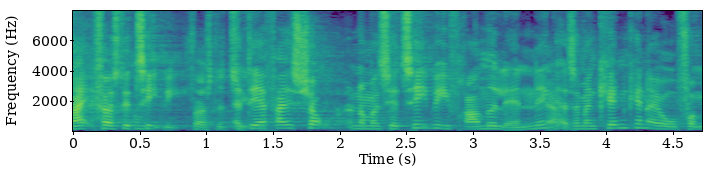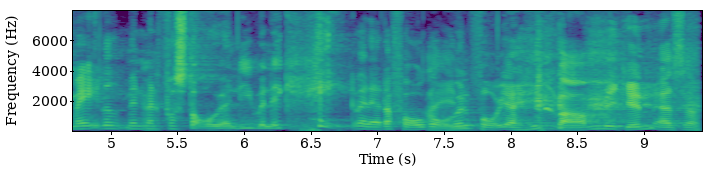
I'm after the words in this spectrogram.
Nej, først lidt tv. Først lidt At Det er faktisk sjovt, når man ser tv i fremmede lande. Ikke? Ja. Altså, man kender jo formatet, men ja. man forstår jo alligevel ikke helt, hvad det er, der foregår. Ej, nu får jeg helt varme igen, altså.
